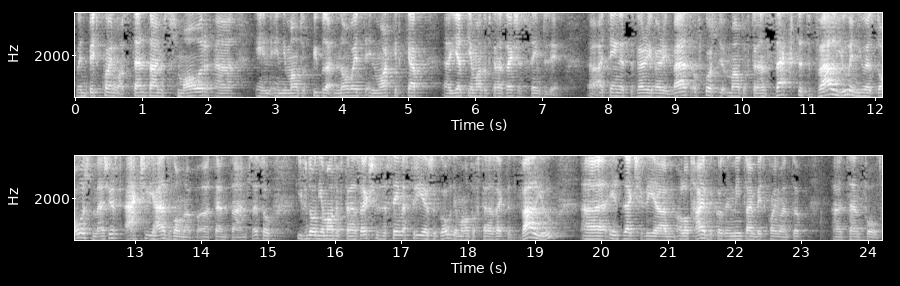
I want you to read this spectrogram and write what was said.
when Bitcoin was 10 times smaller uh, in, in the amount of people that know it, in market cap, uh, yet the amount of transactions is the same today. Uh, I think that's very, very bad. Of course, the amount of transacted value in US dollars measured actually has gone up uh, 10 times. Eh? So, even though the amount of transactions is the same as three years ago, the amount of transacted value uh, is actually um, a lot higher because in the meantime, Bitcoin went up uh, tenfold.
